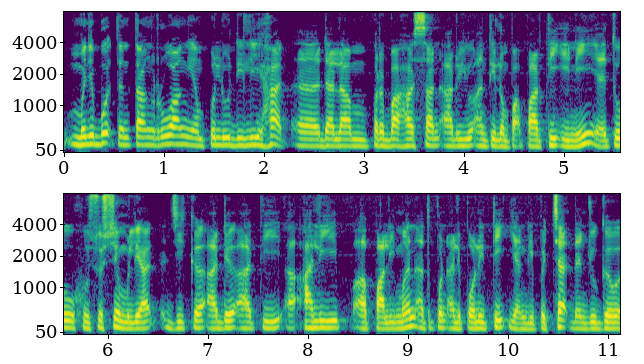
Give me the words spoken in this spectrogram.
menyebut tentang ruang yang perlu dilihat uh, dalam perbahasan RU anti lompat parti ini iaitu khususnya melihat jika ada arti, uh, ahli uh, parlimen ataupun ahli politik yang dipecat dan juga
